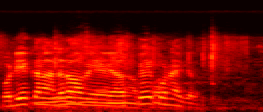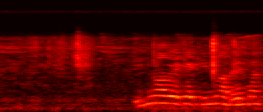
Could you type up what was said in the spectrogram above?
පොඩි එක්කන අඬනවා මේ අස්පේ කොනයි කියලා ඉන්නවා එකෙක් ඉන්නවා දෙන්න.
